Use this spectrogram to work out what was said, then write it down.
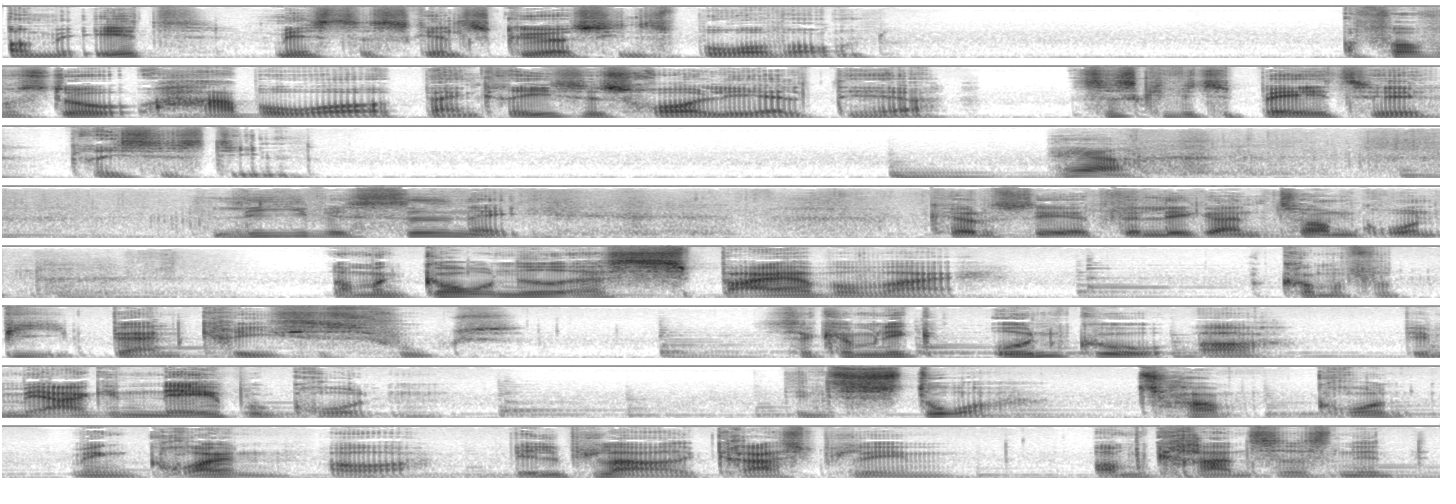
Og med et mister Skelskør sin sporvogn. Og for at forstå Harbo og Bernd Grises rolle i alt det her, så skal vi tilbage til Grisestien. Her, lige ved siden af, kan du se, at der ligger en tom grund. Når man går ned ad Spejerborgvej og kommer forbi Bernd Grises hus, så kan man ikke undgå at bemærke nabogrunden. Det er en stor, tom grund med en grøn og velplejet græsplæne, omkranset af sådan et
